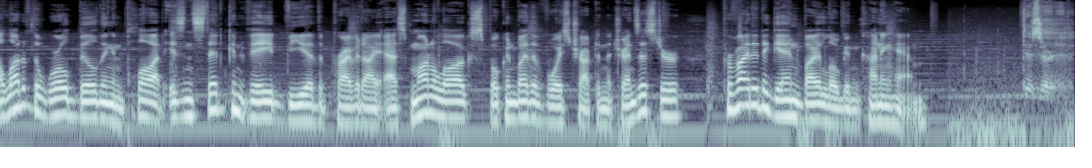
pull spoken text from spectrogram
a lot of the world building and plot is instead conveyed via the Private Eye-esque monologue spoken by the voice trapped in the transistor, provided again by Logan Cunningham. Deserted.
